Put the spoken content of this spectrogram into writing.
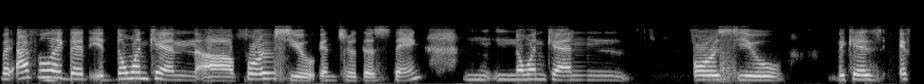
But I feel like that it, no one can uh, force you into this thing. N- no one can force you because if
